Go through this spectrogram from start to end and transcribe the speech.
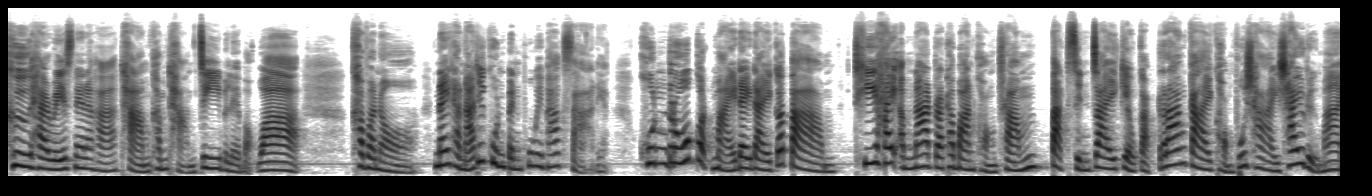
คือแฮร์ริสเนี่ยนะคะถามคำถามจี้ไปเลยบอกว่า คาวานอในฐานะที่คุณเป็นผู้พิพากษาเนี่ยคุณรู้กฎหมายใด ๆ ก็ตาม ที่ให้อำนาจรัฐบาลของทรัมป์ตัดสินใจเกี่ยวกับร่างกายของผู้ชายใช่หรือไม่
